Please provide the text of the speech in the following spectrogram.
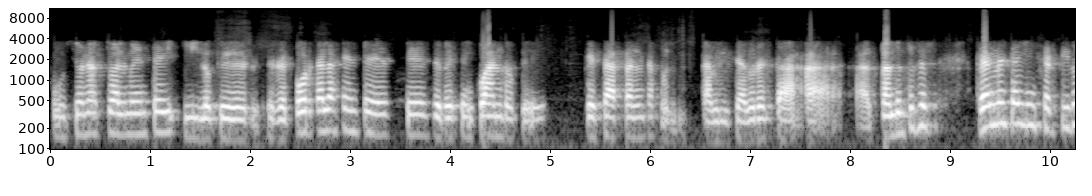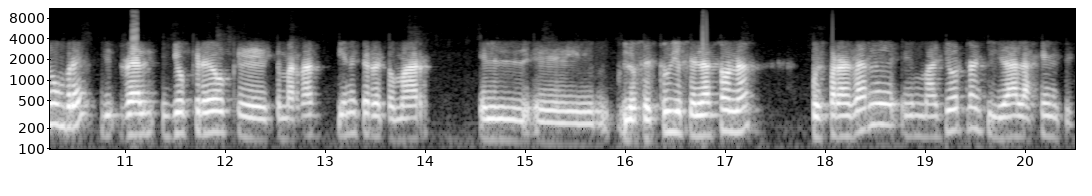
funciona actualmente y lo que reporta la gente es que es de vez en cuando que, que esta planta estabilizadora está actuando. Entonces, realmente hay incertidumbre. Real, yo creo que Semarnat tiene que retomar el, eh, los estudios en la zona pues para darle eh, mayor tranquilidad a la gente.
